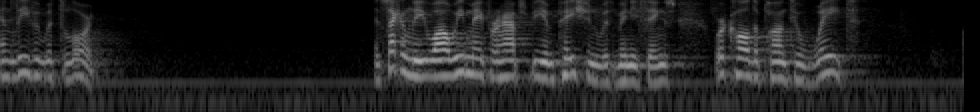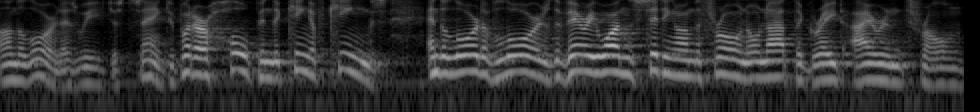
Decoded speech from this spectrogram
And leave it with the Lord. And secondly, while we may perhaps be impatient with many things, we're called upon to wait on the Lord, as we just sang, to put our hope in the King of Kings and the Lord of Lords, the very one sitting on the throne, oh, not the great iron throne,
